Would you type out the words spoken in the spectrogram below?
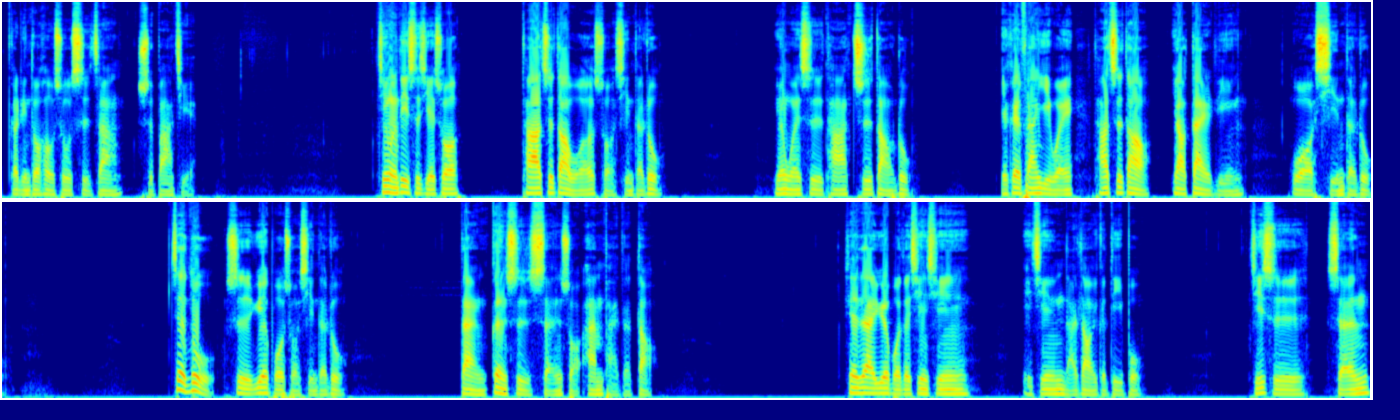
格林多后书四章十八节，经文第十节说：“他知道我所行的路。”原文是他知道路，也可以翻译为他知道要带领。我行的路，这路是约伯所行的路，但更是神所安排的道。现在约伯的信心已经来到一个地步，即使神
